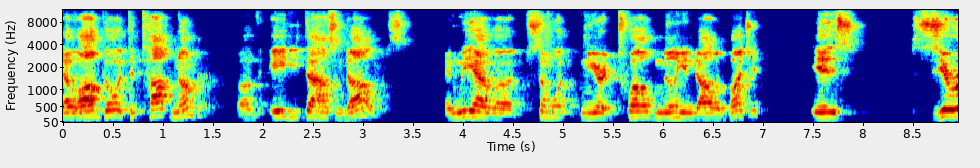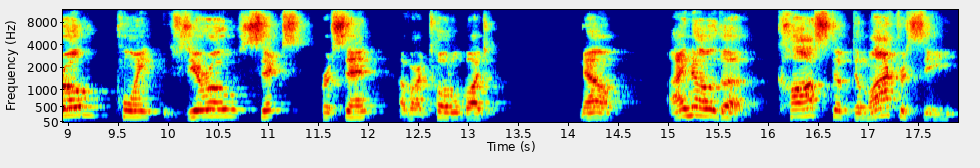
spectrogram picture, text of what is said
I'll go at the top number of $80,000, and we have a somewhat near $12 million budget, is 0.06% of our total budget. Now, I know the cost of democracy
